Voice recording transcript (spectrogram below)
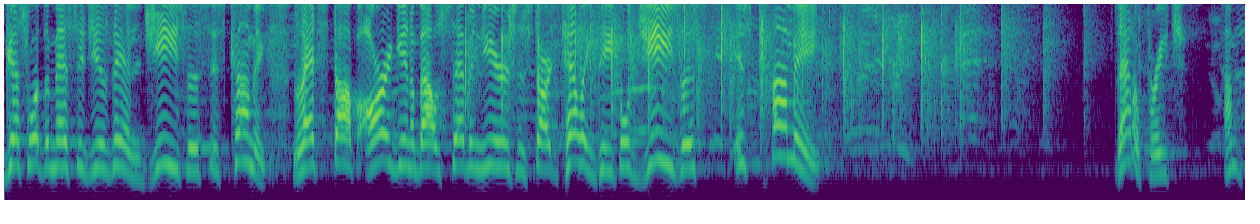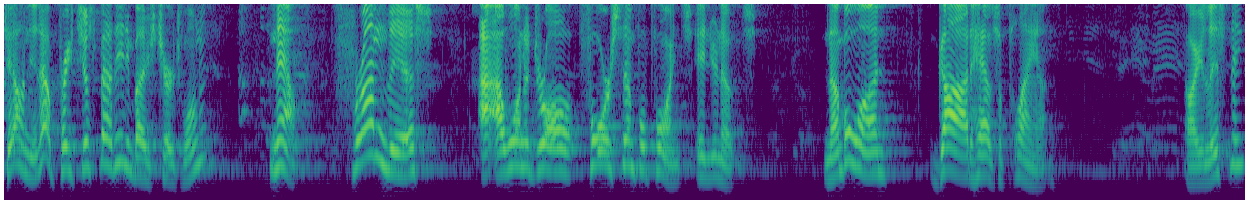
guess what the message is then? Jesus is coming. Let's stop arguing about seven years and start telling people Jesus is coming. That'll preach. I'm telling you, that'll preach just about anybody's church, won't it? Now, from this, I, I want to draw four simple points in your notes. Number one, God has a plan. Are you listening?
